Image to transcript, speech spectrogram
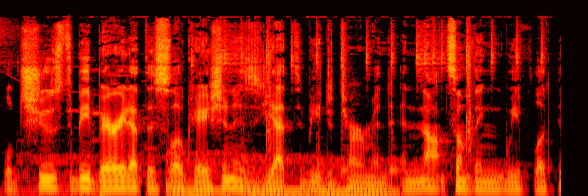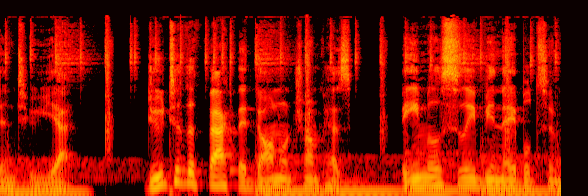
will choose to be buried at this location is yet to be determined and not something we've looked into yet. Due to the fact that Donald Trump has famously been able to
